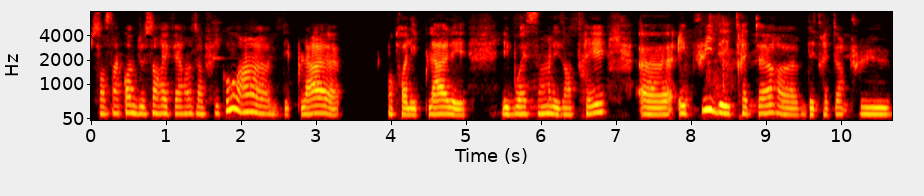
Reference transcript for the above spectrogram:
150-200 ben, références dans le frigo, hein, des plats entre les plats, les, boissons, les entrées, euh, et puis des traiteurs, euh, des traiteurs plus,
